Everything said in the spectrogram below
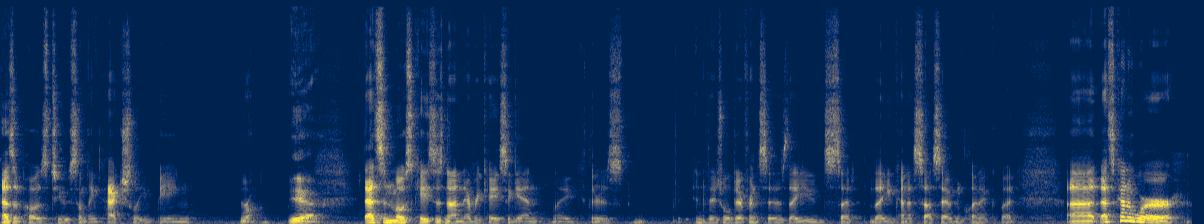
as opposed to something actually being wrong. Yeah. That's in most cases, not in every case. Again, like there's individual differences that you that you kind of suss out in clinic, but uh, that's kind of where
